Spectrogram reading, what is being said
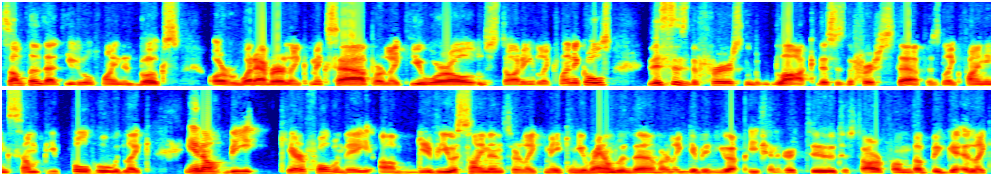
something that you will find in books or whatever, like MKSAP or like UWorld studying like clinicals. This is the first block. This is the first step is like finding some people who would like, you know, be careful when they um, give you assignments or like making you round with them or like giving you a patient or two to start from the begin, like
